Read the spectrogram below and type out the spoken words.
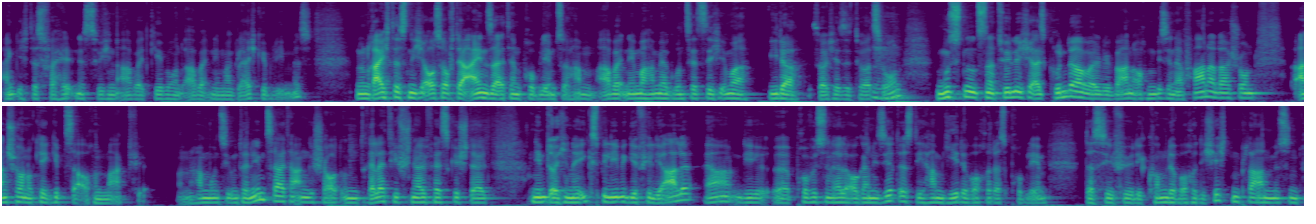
eigentlich das Verhältnis zwischen Arbeitgeber und Arbeitnehmer gleich geblieben ist. Nun reicht es nicht aus, auf der einen Seite ein Problem zu haben. Arbeitnehmer haben ja grundsätzlich immer wieder solche Situationen. Mhm. Mussten uns natürlich als Gründer, weil wir waren auch ein bisschen erfahrener da schon, anschauen, okay, gibt es da auch einen Markt für? Dann haben wir uns die Unternehmensseite angeschaut und relativ schnell festgestellt, nehmt euch eine x-beliebige Filiale, ja, die äh, professionell organisiert ist, die haben jede Woche das Problem, dass sie für die kommende Woche die Schichten planen müssen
